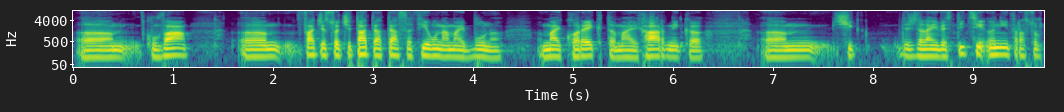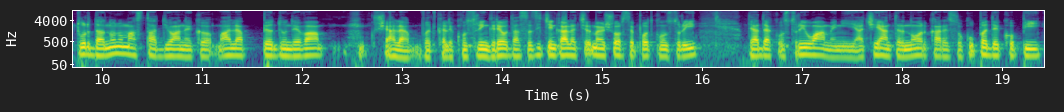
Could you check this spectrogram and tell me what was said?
Uh, cumva uh, face societatea ta să fie una mai bună, mai corectă, mai harnică uh, și deci de la investiții în infrastructură, dar nu numai stadioane, că alea pe undeva, și alea văd că le construim greu, dar să zicem că alea cel mai ușor se pot construi, de a, de a construi oamenii, acei antrenori care se ocupă de copii,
